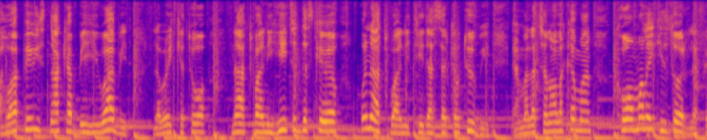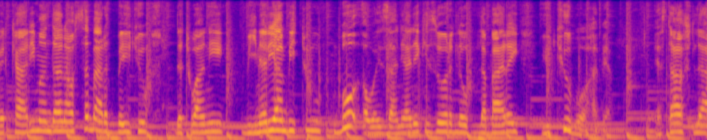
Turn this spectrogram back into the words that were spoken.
ئەوە پێویست ناکە بێهیوا بیت لەوەی کە تۆ ناتانی هیچت دەستکەوێ و ناتانی تێدا سەرکەوتوبی ئێمە لە چەناڵەکەمان کۆمەڵێکی زۆر لە فێرکاریمان داناو سەبارەت بە یوتیوب دەتانی بینەریان بیت و بۆ ئەوەی زانیارێکی زۆر لەو لەبارەی یوتیوبەوە هەبێ ئێستاش لە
